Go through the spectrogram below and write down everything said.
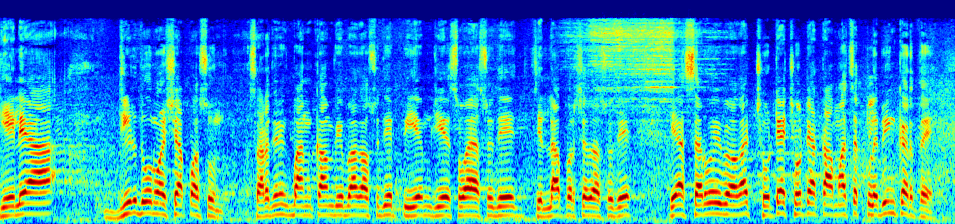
गेल्या दीड दोन वर्षापासून सार्वजनिक बांधकाम विभाग असू दे P M G S Y असू दे जिल्हा परिषद असू दे या सर्व विभागात छोट्या छोट्या कामाचं क्लबिंग करतं आहे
